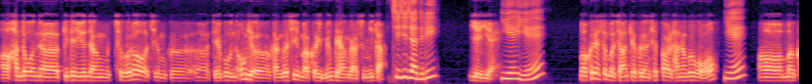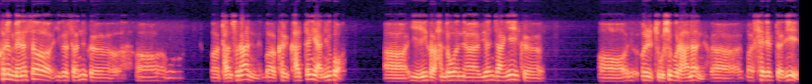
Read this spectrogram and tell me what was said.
어, 한동훈 어, 비대위원장 측으로 지금 그, 어, 대부분 옮겨간 것이 뭐 거의 명백한 것 같습니다. 지지자들이 예, 예. 예 예 뭐, 그래서 뭐 저한테 그런 협박을 하는 거고, 예. 어, 뭐 그런 면에서 이것은 그, 어, 어, 단순한 뭐 그 갈등이 아니고, 어, 이 그 한동훈 어, 위원장이 그, 어, 을 중심으로 하는, 어, 뭐 세력들이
